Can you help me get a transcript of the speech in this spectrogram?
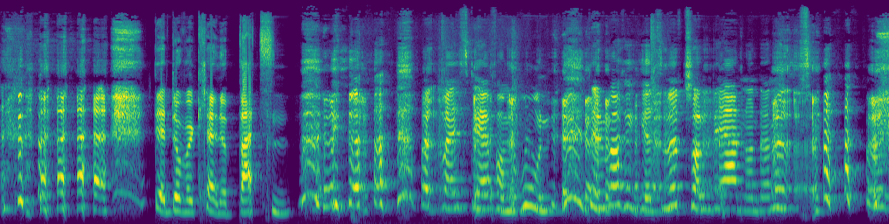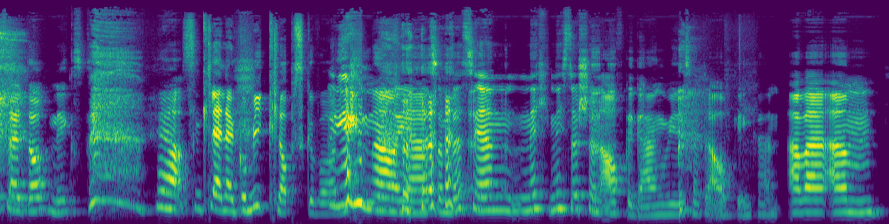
Der dumme kleine Batzen. Was weiß der vom Ruhen? Den mache ich jetzt, wird schon werden und dann ist halt doch nichts. Ja. ist ein kleiner Gummiklops geworden. Genau, ja, ist so ein bisschen nicht, nicht so schön aufgegangen, wie es hätte aufgehen können. Aber ähm,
